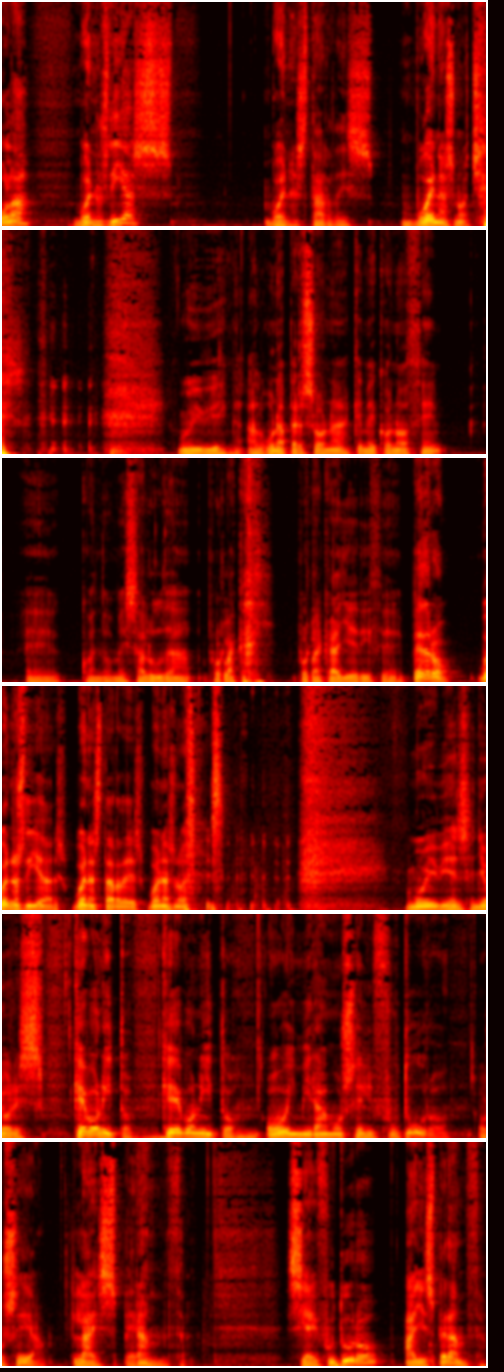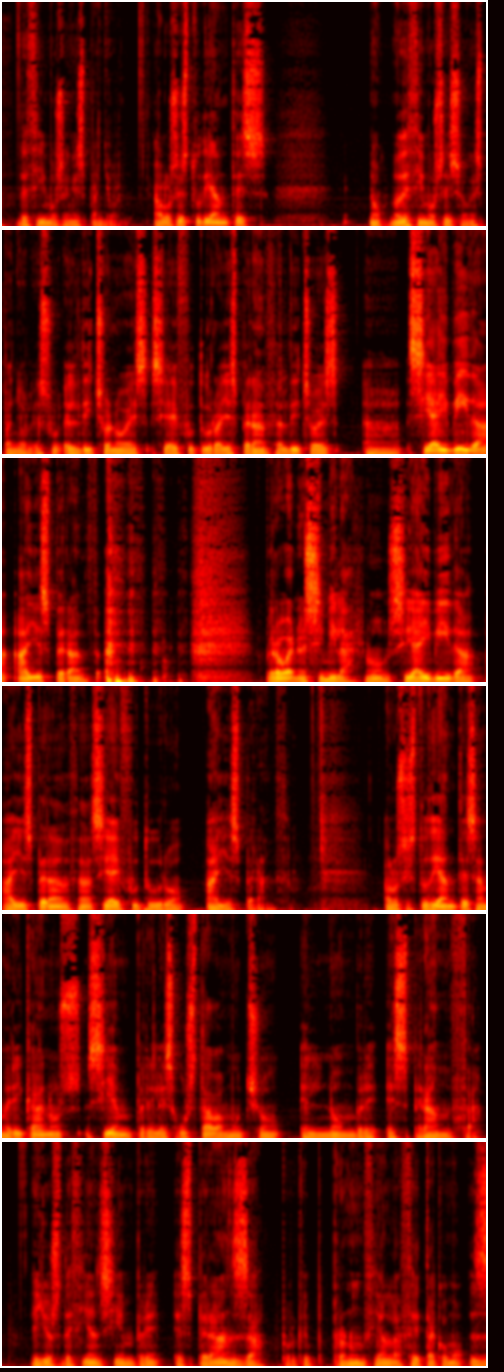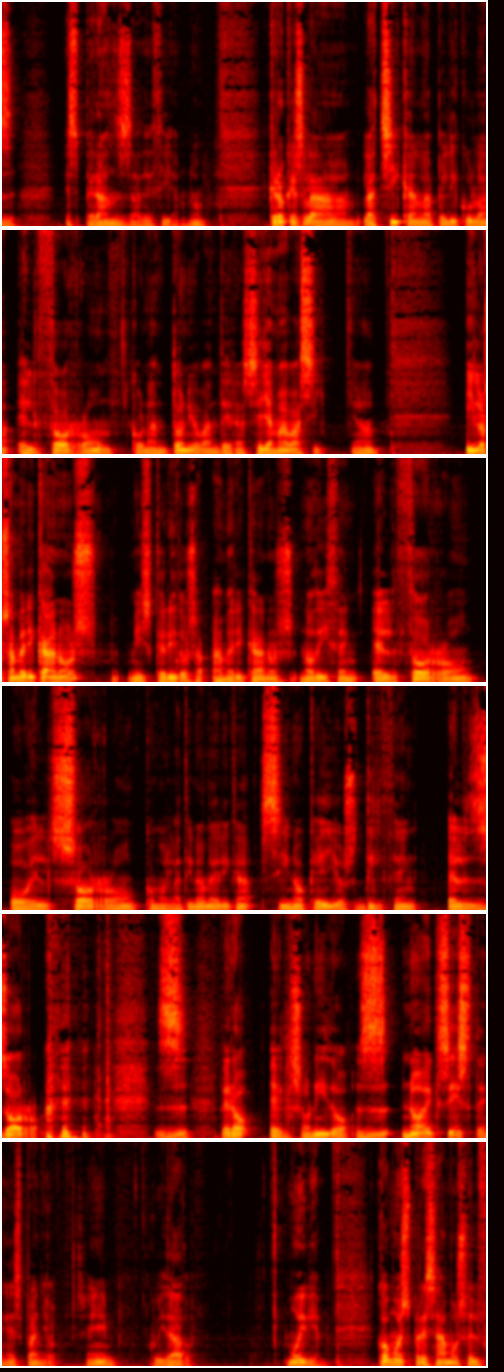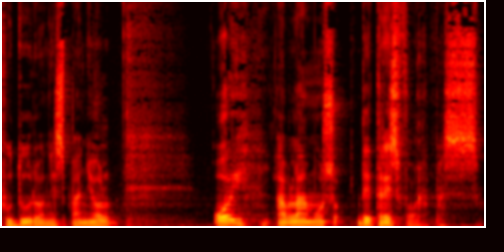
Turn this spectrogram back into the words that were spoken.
Hola, buenos días, buenas tardes, buenas noches. Muy bien, alguna persona que me conoce, eh, cuando me saluda por la calle, por la calle dice, Pedro, buenos días, buenas tardes, buenas noches. Muy bien, señores. Qué bonito, qué bonito. Hoy miramos el futuro, o sea, la esperanza. Si hay futuro, hay esperanza, decimos en español. A los estudiantes, no, no decimos eso en español. el dicho no es si hay futuro, hay esperanza. El dicho es ah, si hay vida, hay esperanza. Pero bueno, es similar, ¿no? Si hay vida, hay esperanza. Si hay futuro, hay esperanza. A los estudiantes americanos siempre les gustaba mucho el nombre esperanza ellos decían siempre esperanza, porque pronuncian la Z como z, esperanza decían. ¿no? Creo que es la, la, chica en la película El zorro con Antonio Banderas, se llamaba así. Y los americanos, mis queridos americanos, no dicen el zorro o el zorro, como en Latinoamérica, sino que ellos dicen el zorro. Pero el sonido z no existe en español. ¿sí? Cuidado. Muy bien. ¿Cómo expresamos el futuro en español? Hoy hablamos de tres formas.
